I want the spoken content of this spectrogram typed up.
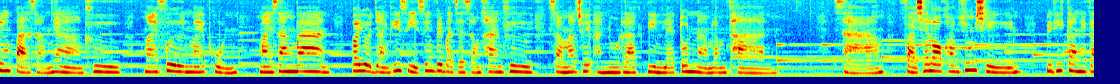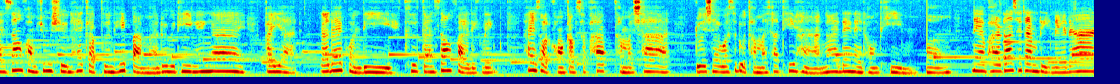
รื่องป่า 3 อย่าง คือ ไม้ฟืน ไม้ผล ไม้สร้างบ้าน ประโยชน์อย่างที่ 4 ซึ่งเป็นปัจจัยสำคัญคือ สามารถช่วยอนุรักษ์ดินและต้นน้ำลำธาร 3. ฝ่ายชะลอความชุ่มชื้น วิธีการในการสร้างความชุ่มชื้นให้กับพื้นที่ป่าไม้ด้วยวิธีง่ายๆ ประหยัดและได้ผลดี คือการสร้างฝ่ายเล็กๆ ให้สอดคล้องกับสภาพธรรมชาติ โดยใช้วัสดุธรรมชาติที่หาง่ายได้ในท้องถิ่น 2. แนวพระราชดำริในด้าน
